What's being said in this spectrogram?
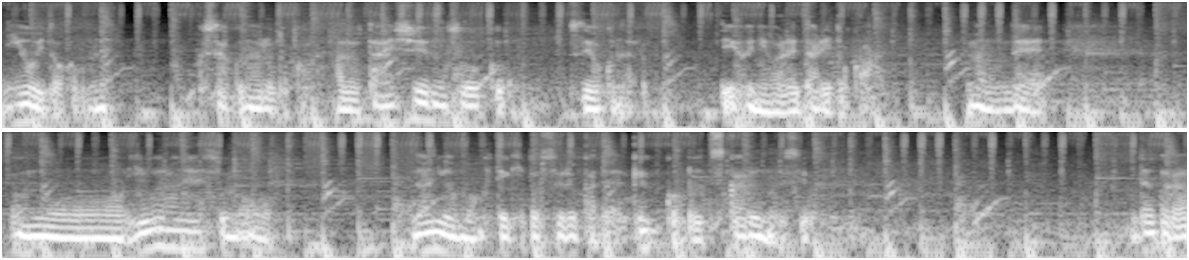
匂いとかもね臭くなるとかあと体臭もすごく強くなるっていうふうに言われたりとか。なのであのいろいろねその何を目的とするかで結構ぶつかるんですよ。だから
